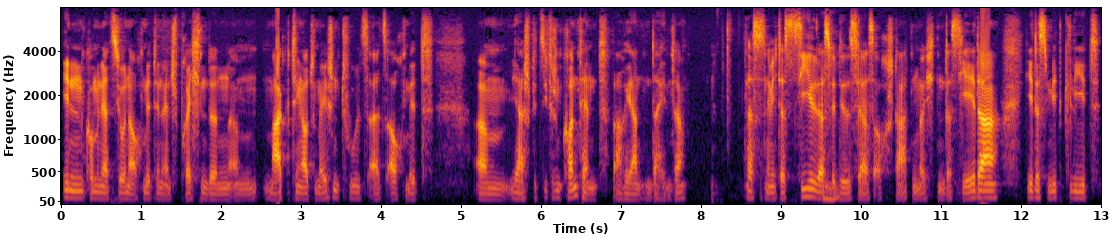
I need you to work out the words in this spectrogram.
in Kombination auch mit den entsprechenden ähm, Marketing Automation Tools als auch mit ähm, ja, spezifischen Content-Varianten dahinter. Das ist nämlich das Ziel, dass wir mhm. dieses Jahr auch starten möchten, dass jeder, jedes Mitglied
